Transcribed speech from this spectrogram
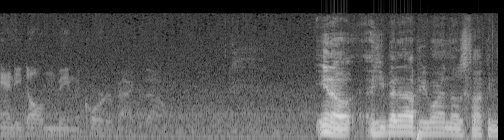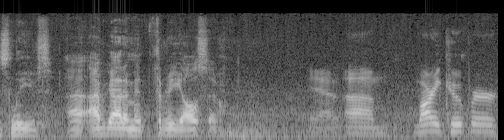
Andy Dalton being the quarterback, though. You know, he better not be wearing those fucking sleeves. Uh, I've got him at 3 also. Yeah. Um, Mari Cooper,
